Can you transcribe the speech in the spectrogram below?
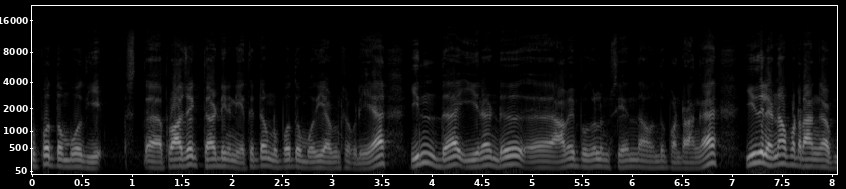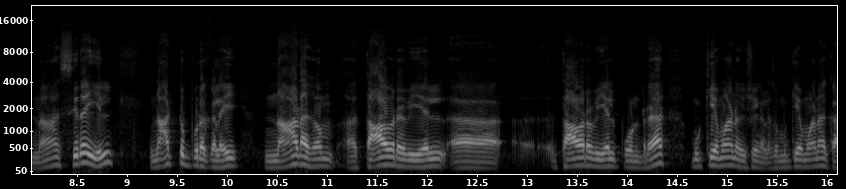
முப்பத்தொம்போது ஏ ப்ராஜெக்ட் தேர்ட்டின் ஏ திட்டம் முப்பத்தொம்போது அப்படின்னு சொல்லக்கூடிய இந்த இரண்டு அமைப்புகளும் சேர்ந்தா வந்து பண்ணுறாங்க இதில் என்ன பண்ணுறாங்க அப்படின்னா சிறையில் நாட்டுப்புறக்கலை நாடகம் தாவரவியல் தாவரவியல் போன்ற முக்கியமான விஷயங்கள் ஸோ முக்கியமான க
